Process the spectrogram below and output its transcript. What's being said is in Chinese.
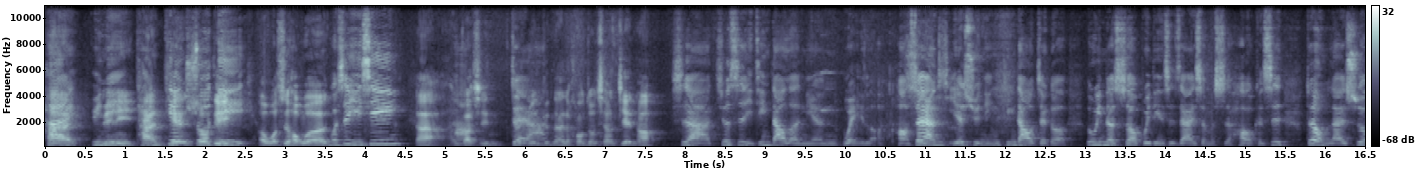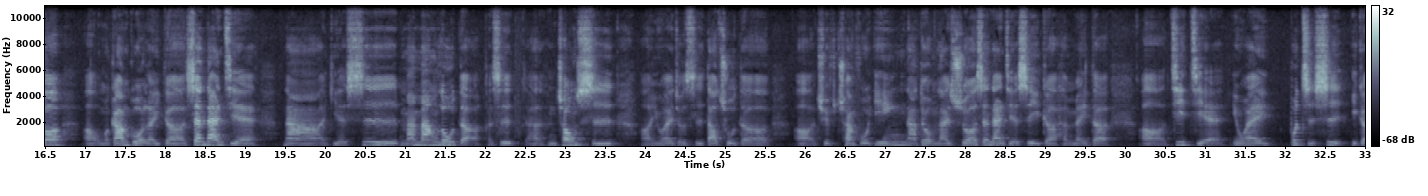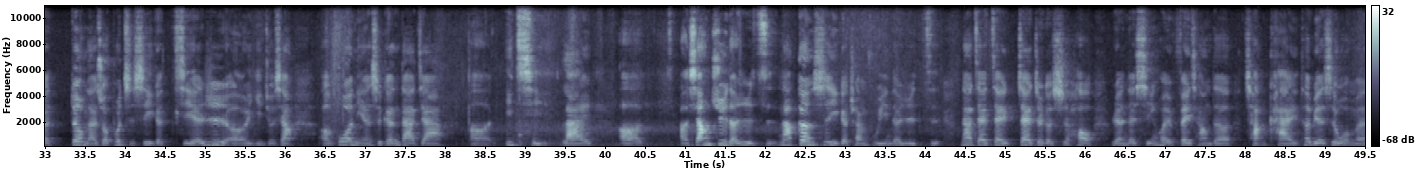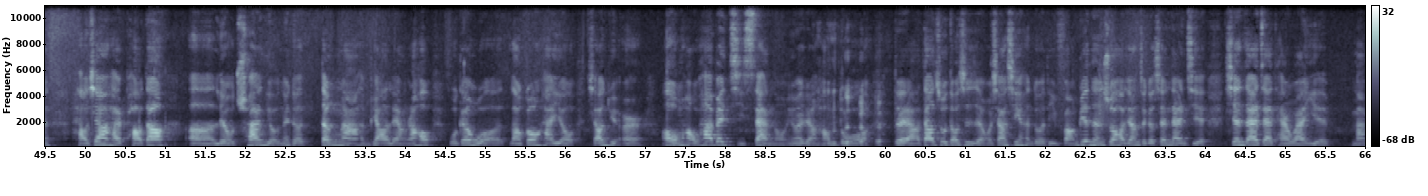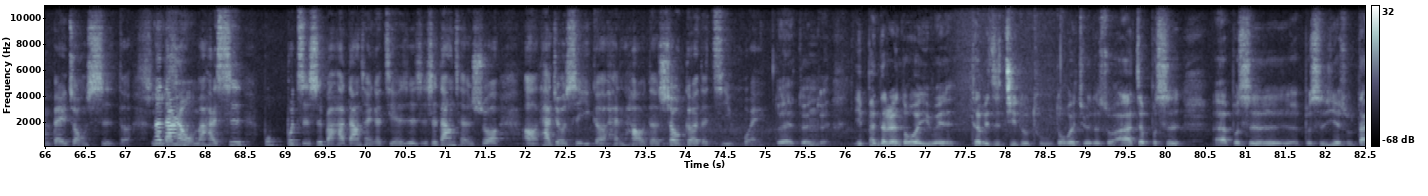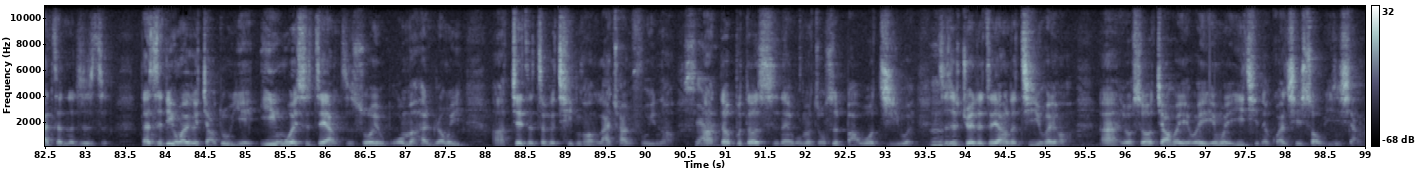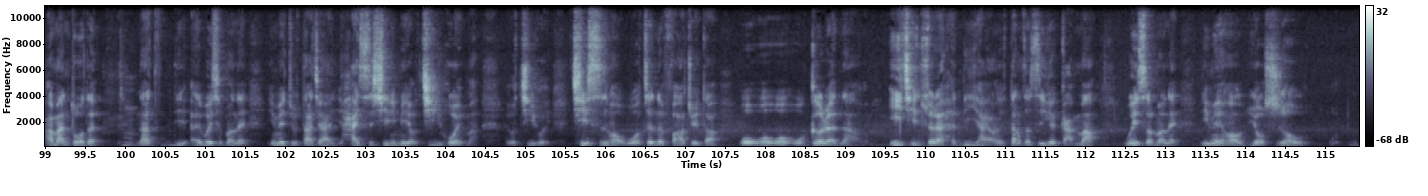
嗨，与你谈天说地。呃，我是洪文，我是宜心。啊，很高兴在这边跟大家在空中相见啊。是啊，就是已经到了年尾了。好，虽然也许您听到这个录音的时候不一定是在什么时候，可是对我们来说，呃，我们刚过了一个圣诞节，那也是蛮忙碌的，可是很很充实啊，呃，因为就是到处的。呃，去传福音，那对我们来说，圣诞节是一个很美的呃季节，因为不只是一个对我们来说不只是一个节日而已，就像呃过年是跟大家呃一起来呃呃相聚的日子，那更是一个传福音的日子。那在在在这个时候，人的心会非常的敞开，特别是我们好像还跑到。呃，柳川有那个灯啊，很漂亮。然后我跟我老公还有小女儿，哦，我们好怕被挤散哦，因为人好多哦。对啊，到处都是人。我相信很多地方变成说，好像这个圣诞节现在在台湾也蛮被重视的。那当然，我们还是不不只是把它当成一个节日，只是当成说，呃，它就是一个很好的收割的机会。对对对，嗯，一般的人都会以为，特别是基督徒都会觉得说啊，这不是。呃，不是不是耶稣诞生的日子，但是另外一个角度也因为是这样子，所以我们很容易啊借着这个情况来传福音哦。是啊。啊，得不得死呢？我们总是把握机会，只是觉得这样的机会哦，啊，有时候教会也会因为疫情的关系受影响，还蛮多的。嗯。那你哎，为什么呢？因为就大家还是心里面有忌讳嘛，有忌讳。其实哦，我真的发觉到，我我我我个人呐、啊。疫情虽然很厉害哦，当成是一个感冒，为什么呢？因为哦，有时候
